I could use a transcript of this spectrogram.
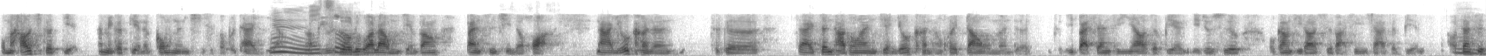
我们好几个点，那每个点的功能其实都不太一样。嗯，没错。比如说，如果要来我们检方办事情的话，那有可能这个在侦查中案件，有可能会到我们的一百三十一号这边，也就是我刚刚提到司法新下这边。哦，但是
